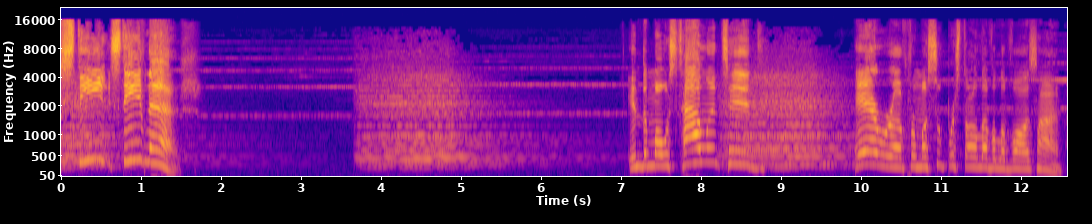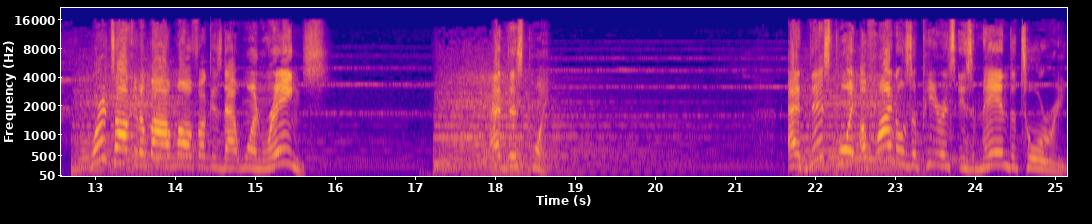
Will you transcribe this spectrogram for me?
Steve Steve Nash. In the most talented era from a superstar level of all time. We're talking about motherfuckers that won rings. At this point. At this point, a finals appearance is mandatory.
